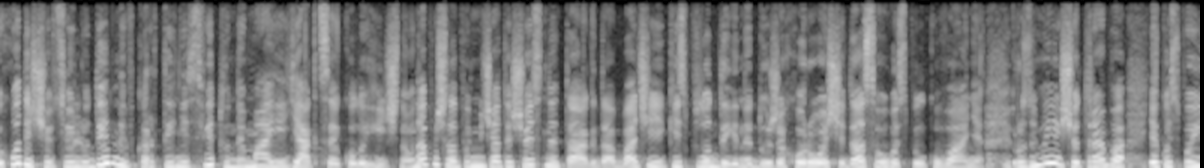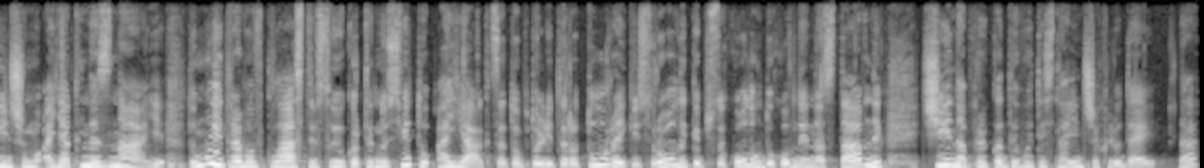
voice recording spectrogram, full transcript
виходить, що в цієї людини в картині світу немає, як це екологічно. Вона почала помічати щось не так, да? бачить якісь плоди не дуже хороші да, свого спілкування. Розуміє, що треба якось по-іншому, а як не знає. Тому її треба вкласти в свою картину світу, а як це? Тобто література, якісь ролики, психолог, духовний наставник, чи, наприклад, дивитись на інших людей. Да?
